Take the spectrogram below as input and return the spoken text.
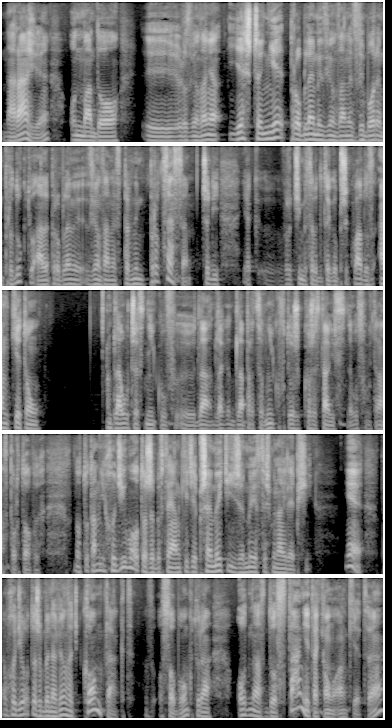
na razie on ma do y, rozwiązania, jeszcze nie problemy związane z wyborem produktu, ale problemy związane z pewnym procesem. Czyli jak wrócimy sobie do tego przykładu z ankietą dla uczestników, y, dla, dla, dla, pracowników, którzy korzystali z usług transportowych, no to tam nie chodziło o to, żeby w tej ankiecie przemycić, że my jesteśmy najlepsi. Nie, tam chodziło o to, żeby nawiązać kontakt z osobą, która od nas dostanie taką ankietę,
